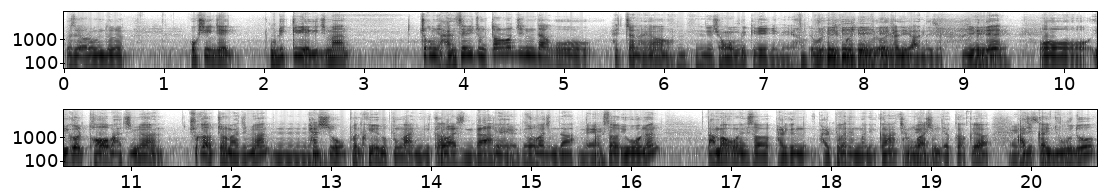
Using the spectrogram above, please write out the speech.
그래서 여러분들 혹시 이제 우리끼리 얘기지만 조금 얀센이 좀 떨어진다고 했잖아요. 네, 정말 우리끼리 얘기네요. 우리끼리 우리가 얘기가 안 되죠. 예, 근데 예. 어 이걸 더 맞으면 추가 접종을 맞으면 음. 85% 굉장히 높은 거 아닙니까? 좋아진다, 예, 그래도? 좋아진다. 네. 그래서 이거는 남아공에서 발견 발표가 된 거니까 참고하시면 될것 같고요. 알겠습니다. 아직까지 누구도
